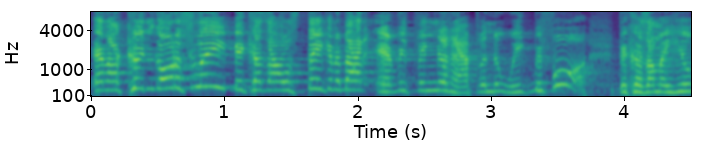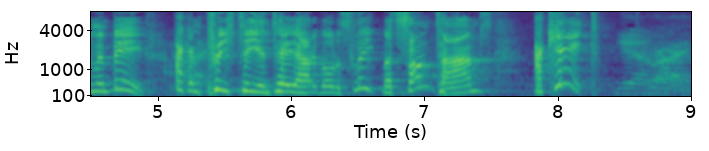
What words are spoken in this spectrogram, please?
And I couldn't go to sleep because I was thinking about everything that happened the week before because I'm a human being. I can preach to you and tell you how to go to sleep, but sometimes I can't. Yeah. Right.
